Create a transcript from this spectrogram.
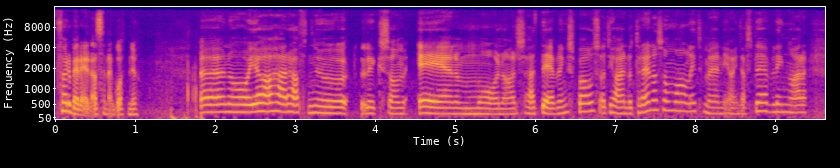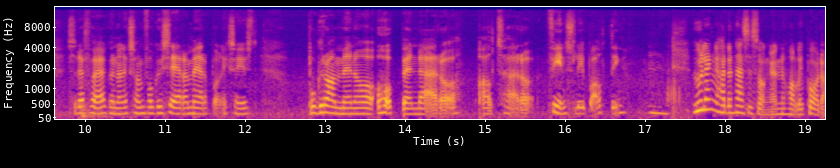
förberedelserna gått nu? Eh, uh, no, jag har haft nu liksom en månad så här tävlingspaus. Att jag har ändå tränat som vanligt men jag har inte haft tävlingar. Så därför har jag kunnat liksom fokusera mer på liksom just programmen och hoppen där och allt så här och finslip och allting. Mm. Hur länge har den här säsongen nu hållit på då?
